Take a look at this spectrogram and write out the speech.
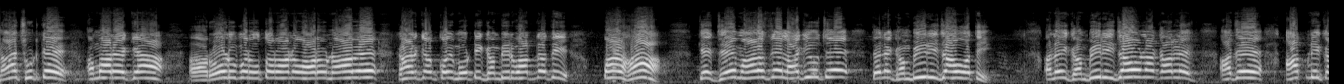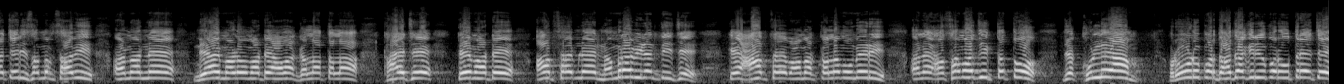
ના છૂટકે અમારે ક્યાં રોડ ઉપર ઉતરવાનો વારો ના આવે, કારણ કે કોઈ મોટી ગંભીર વાત નથી. પણ હા, કે જે માણસને લાગ્યું છે, તેને ગંભીર ઈજાઓ હતી. અને એ ગંભીર ઈજાઓના કારણે આજે આપની કચેરી સમક્ષ આવી અમને ન્યાય મળવા માટે આવા ગલા તલા થાય છે. તે માટે આપ સાહેબને નમ્ર વિનંતી છે કે આપ સાહેબ આમાં કલમ ઉમેરી અને અસામાજિક તત્વો જે ખુલ્લેઆમ રોડ ઉપર દાદાગીરી ઉપર ઉતરે છે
